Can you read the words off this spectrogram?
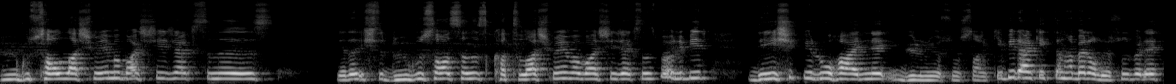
duygusallaşmaya mı başlayacaksınız? Ya da işte duygusalsanız katılaşmaya mı başlayacaksınız? Böyle bir değişik bir ruh haline bürünüyorsunuz sanki. Bir erkekten haber alıyorsunuz. Böyle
